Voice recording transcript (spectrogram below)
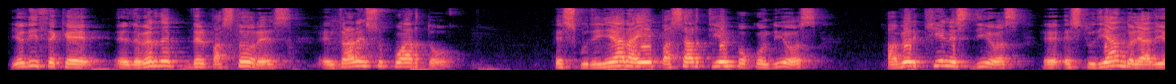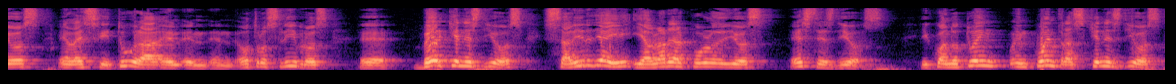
Y él dice que el deber del pastor es entrar en su cuarto, escudriñar ahí, pasar tiempo con Dios, a ver quién es Dios, eh, estudiándole a Dios en la escritura, en, otros libros, eh, ver quién es Dios, salir de ahí y hablarle al pueblo de Dios, este es Dios. Y cuando tú encuentras quién es Dios,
